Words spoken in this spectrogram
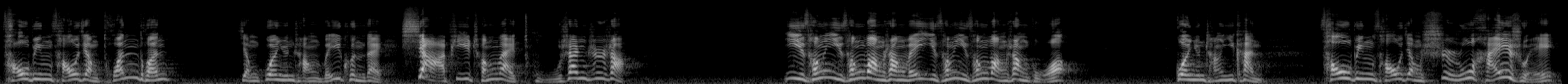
曹兵曹将团团将关云长围困在下邳城外土山之上，一层一层往上围，一层一层往上裹。关云长一看，曹兵曹将势如海水。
